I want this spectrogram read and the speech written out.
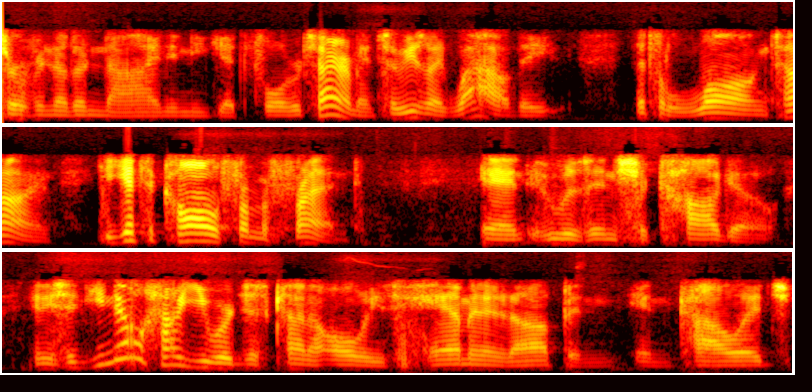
serve another nine, and you get full retirement. So he's like, "Wow, they that's a long time." He gets a call from a friend, and who was in Chicago, and he said, "You know how you were just kind of always hamming it up in in college?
